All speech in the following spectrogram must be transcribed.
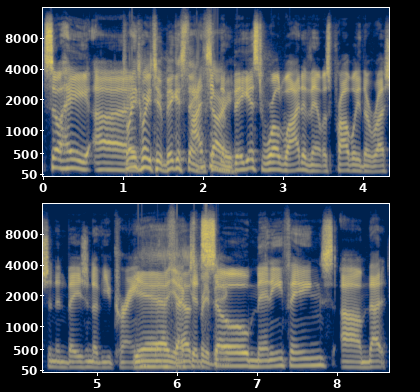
so hey, uh, 2022, biggest thing. I think Sorry. the biggest worldwide event was probably the Russian invasion of Ukraine. Yeah, it yeah, affected pretty so many things. Um, that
